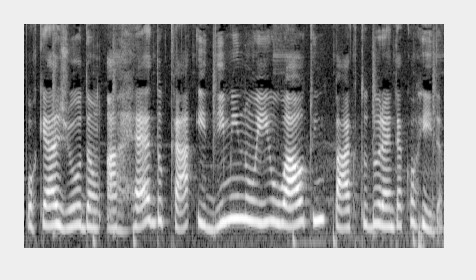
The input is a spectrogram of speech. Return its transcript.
porque ajudam a reeducar e diminuir o alto impacto durante a corrida.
